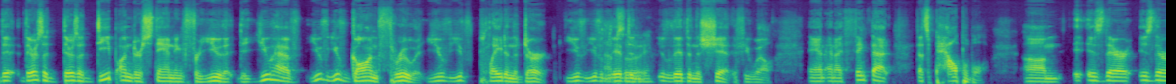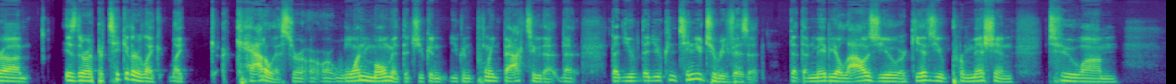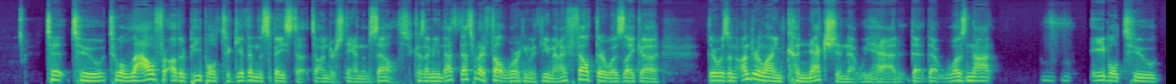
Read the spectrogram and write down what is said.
th- there's a there's a deep understanding for you that, that you have you've you've gone through it. You've you've played in the dirt. You've you've lived in you lived in the shit if you will. And and I think that that's palpable um is there is there a is there a particular like like a catalyst or, or, or one moment that you can you can point back to that that that you that you continue to revisit that that maybe allows you or gives you permission to um to to to allow for other people to give them the space to to understand themselves? Because i mean that's that's what i felt working with you man. I felt there was like a there was an underlying connection that we had that that was not able to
